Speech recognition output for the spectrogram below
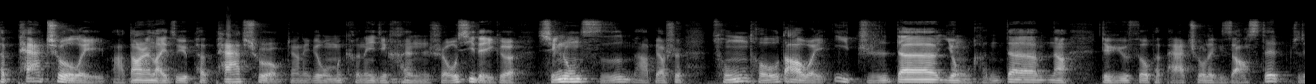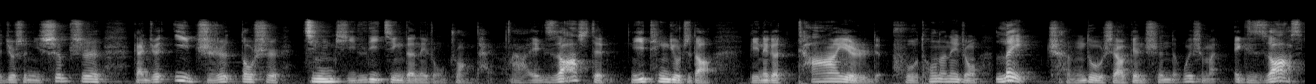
perpetually 啊，当然来自于 perpetual 这样的一个我们可能已经很熟悉的一个形容词啊，表示从头到尾一直的、永恒的。那 Do you feel perpetually exhausted？指的就是你是不是感觉一直都是精疲力尽的那种状态啊？Exhausted，你一听就知道比那个 tired 普通的那种累程度是要更深的。为什么？exhaust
